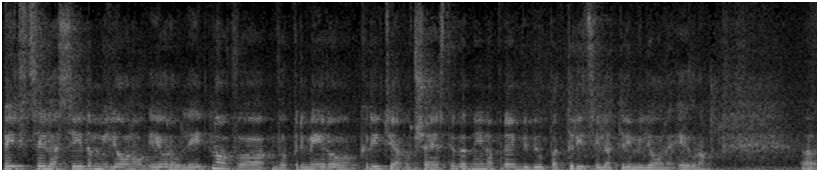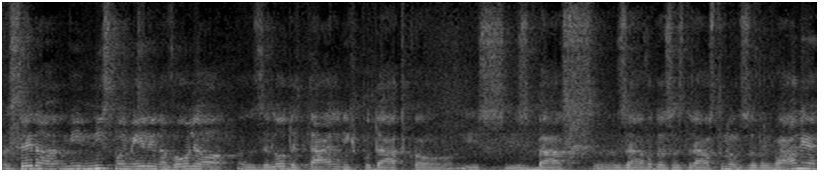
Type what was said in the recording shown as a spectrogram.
5,7 milijonov evrov letno, v, v primeru kritja od šestega dne naprej bi bil pa 3,3 milijone evrov. Uh, Sveda, mi nismo imeli na voljo uh, zelo detaljnih podatkov iz, iz baz uh, Zavoda za zdravstveno zavarovanje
